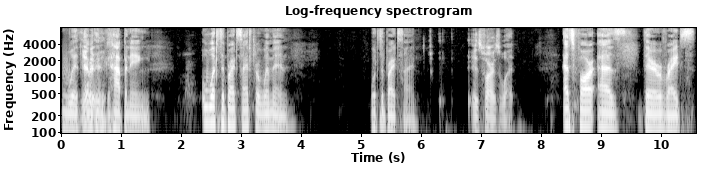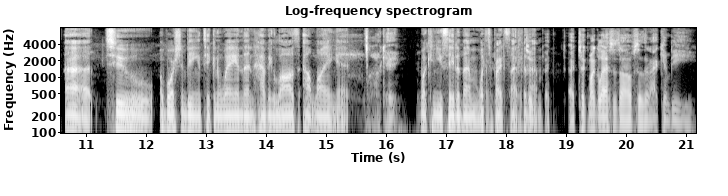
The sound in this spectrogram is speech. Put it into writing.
with yeah, everything happening What's the bright side for women? What's the bright side? As far as what? as far as their rights uh, to abortion being taken away and then having laws outlawing it, Okay. what can you say to them? What's the bright side I for took, them? I, I took my glasses off so that I can be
